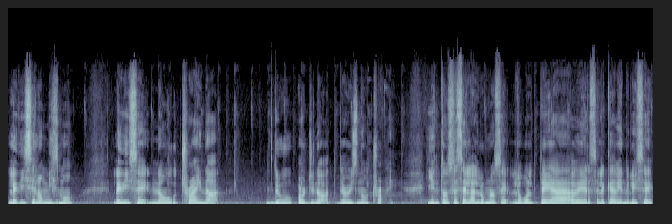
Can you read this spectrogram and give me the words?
le dice lo mismo. Le dice, no, try not. Do or do not. There is no try. Y entonces el alumno se lo voltea a ver, se le queda viendo y le dice,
